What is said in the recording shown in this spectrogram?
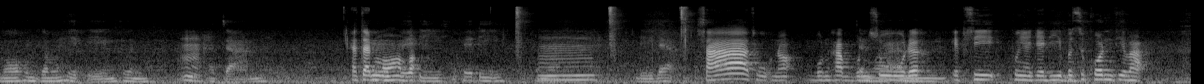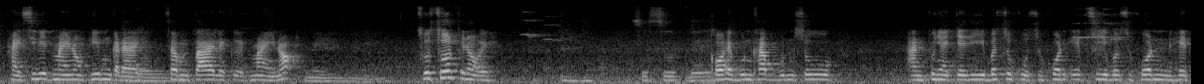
หมอเพิ่นก็มาเฮ็ดเองเพิ่นอืมอาจารย์อาจารย์หมอเพบ่ศดีเพศดีอืมดีแล้ว สาธุเนาะบุญคำบุญสู้เด้อ FC ผู้ใหญ่ใจดีเบ่ทุกคนที่ว่า ให้ชีวิตใหม่น้องพิมพ์ก็ได้ซ้ำตายเลยเกิดใหม่เนาะแม่สุดๆพี่น้องเอ้ยสุดๆเลยขอให้บุญครับบุญสู้อันผู้ใหญ่ใจดีเบัสุขุสุคนเอฟซีบัสุคนเฮ็ด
